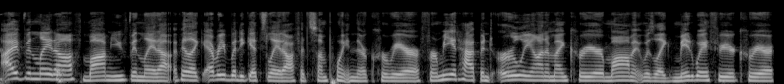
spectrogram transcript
I've been laid off, mom, you've been laid off. I feel like everybody gets laid off at some point in their career. For me, it happened early on in my career. Mom, it was like midway through your career.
